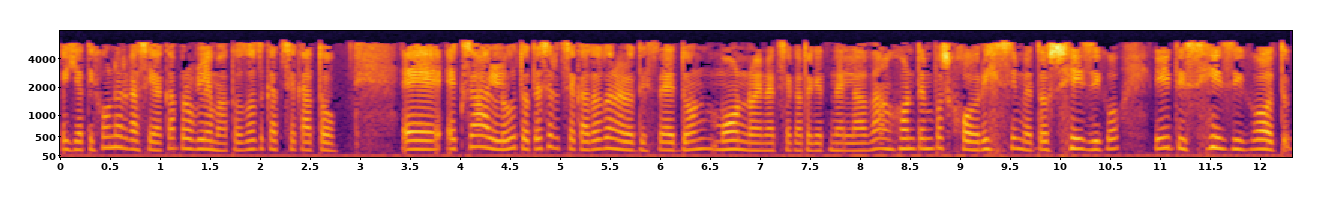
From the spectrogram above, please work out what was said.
για τυχόν εργασιακά προβλήματα, 12%. Ε, εξάλλου, το 4% των ερωτηθέντων, μόνο 1% για την Ελλάδα, αγχώνεται μήπως χωρίσει με το σύζυγο ή τη σύζυγό του.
